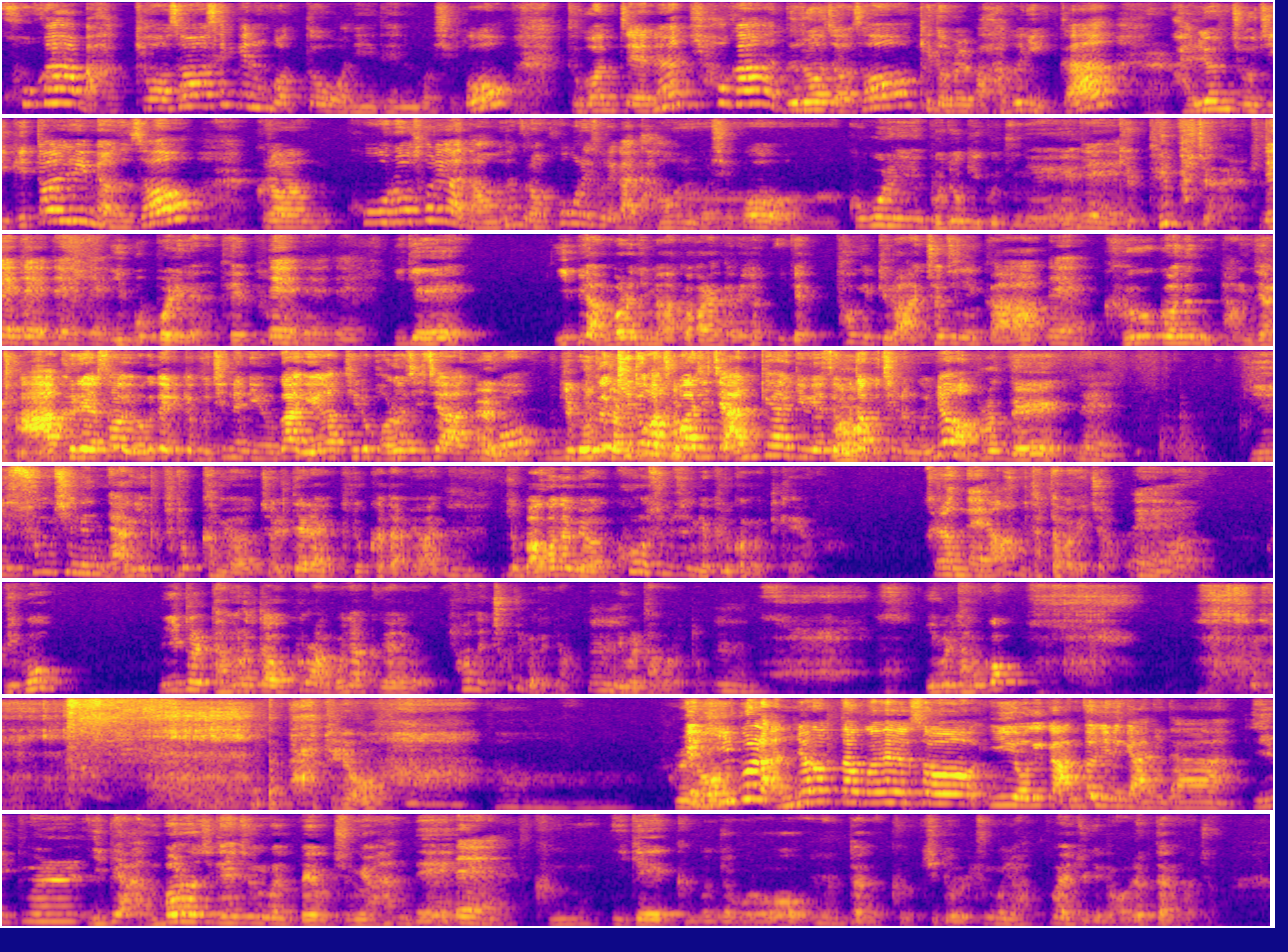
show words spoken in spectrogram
코가 막혀서 생기는 것도 원인이 되는 것이고 두 번째는 혀가 늘어져서 기도를 막으니까 관련 조직이 떨리면서 그런 코로 소리가 나오는 그런 코골이 소리가 나오는 것이고 어, 코골이 보조기구 중에 네. 이렇게 테이프 있잖아요. 이렇게 테이프. 네네네네 입못 벌리게 하는 테이프. 네네네 이게 입이 안 벌어지면 아까 말한 대로 혀- 이게 턱이 뒤로 안 쳐지니까 네. 그거는 방지할 수아 있는 그래서 여기도 이렇게 붙이는 이유가 얘가 뒤로 벌어지지 않고 네, 이게 붙잡고 기도가 있어. 좋아지지 않게 하기 위해서 어. 여기다 붙이는군요 그런데 네 이 숨 쉬는 양이 부족하면 절대량이 부족하다면 음, 이게 막아놓으면 코로 숨 쉬는 게 부족하면 어떻게 해요? 그렇네요 속이 답답하겠죠. 네. 어. 그리고 입을 다물었다고 코를 안 고냐 그게 아니고 혀는 쳐지거든요. 음, 입을 다물어도 음. 입을 다물고 다 돼요. 근데 입을 안 열었다고 해서 이 여기가 안 떨리는 게 아니다 입을 입이 안 벌어지게 해주는 건 매우 중요한데 네 근, 이게 근본적으로 음. 어떤 그 기도를 충분히 확보해주기는 어렵다는 거죠.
